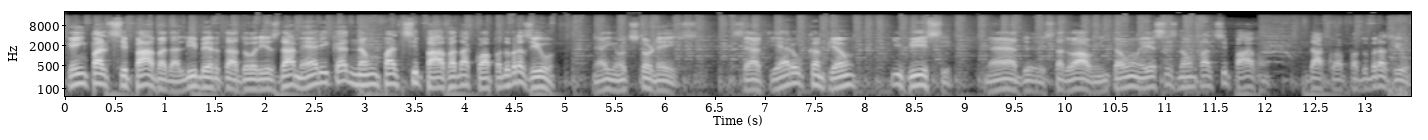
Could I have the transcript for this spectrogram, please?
quem participava da Libertadores da América não participava da Copa do Brasil, né, em outros torneios, certo? E era o campeão e vice, né, estadual. Então esses não participavam da Copa do Brasil.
